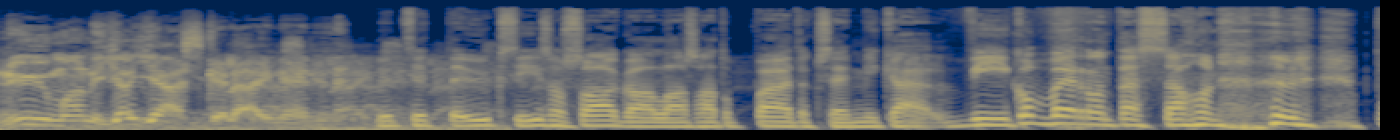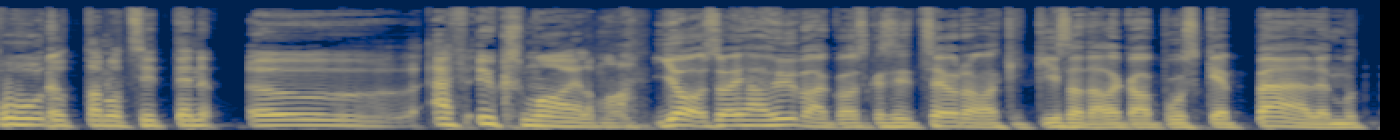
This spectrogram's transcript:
Nyman ja Jäskeläinen. Nyt sitten yksi iso saaga ollaan saatu päätökseen, mikä viikon verran tässä on puhututtanut sitten ö, F1-maailmaa. Joo, se on ihan hyvä, koska sitten seuraavakin kisat alkaa puskea päälle, mutta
